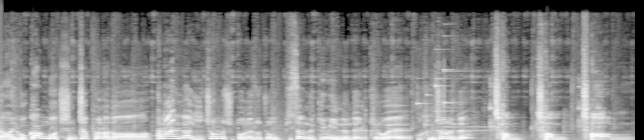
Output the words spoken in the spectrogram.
야 이거 깐 거 진짜 편하다. 하나당 2,000원씩 더 내서 좀 비싼 느낌이 있는데 1kg에 어, 괜찮은데? 참, 참, 참.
